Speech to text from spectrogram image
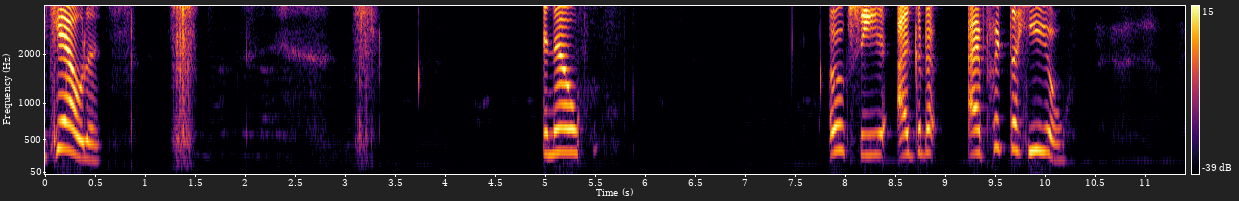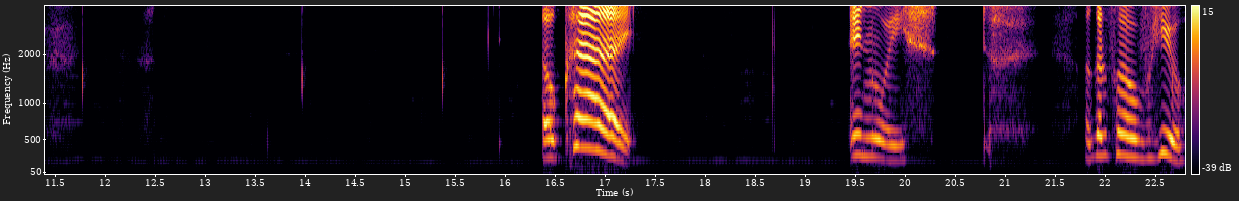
killed it. And now, oh, see, I gotta, I put the heel. Okay. Anyways, I gotta put it over here.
